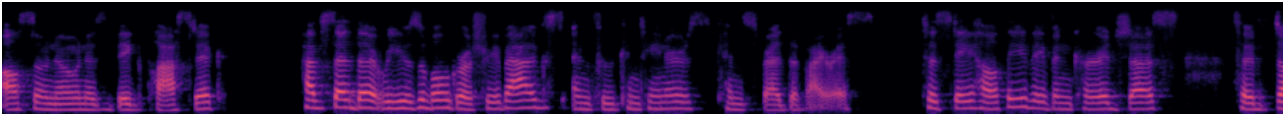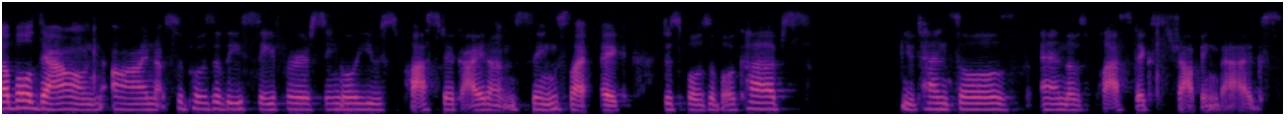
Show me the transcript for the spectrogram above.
also known as big plastic, have said that reusable grocery bags and food containers can spread the virus. To stay healthy, they've encouraged us to double down on supposedly safer single-use plastic items, things like disposable cups, utensils, and those plastic shopping bags.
